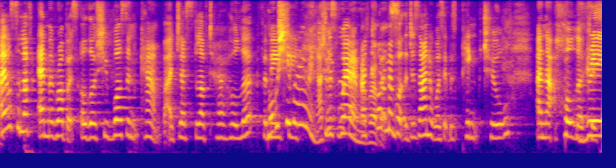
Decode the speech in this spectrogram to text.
I also love Emma Roberts, although she wasn't camp, but I just loved her whole look. For What me, was she wearing? I she was wearing. I can't Roberts. remember what the designer was. It was pink tulle, and that whole look really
